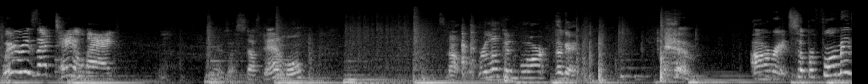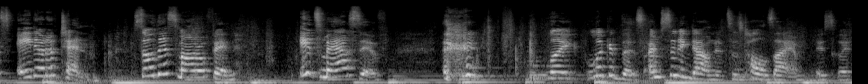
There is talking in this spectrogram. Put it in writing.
Where is that tail bag? There's a stuffed animal. It's not what we're looking for. Okay. Alright, so performance 8 out of 10. So this monofin, it's massive. like, look at this. I'm sitting down, it's as tall as I am, basically.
